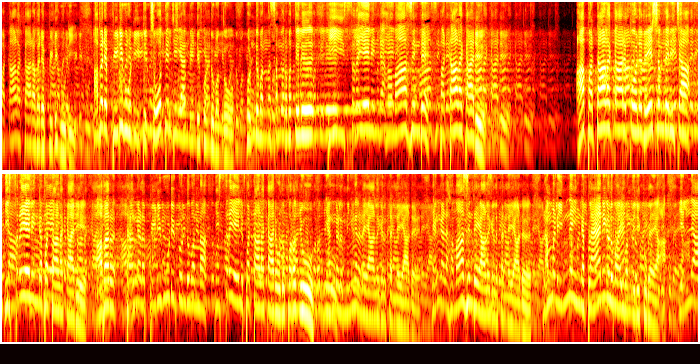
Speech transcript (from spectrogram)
പട്ടാളക്കാർ അവരെ പിടികൂടി. അവരെ പിടികൂടിയിട്ട് ചോദ്യം ചെയ്യാൻ വേണ്ടി കൊണ്ടുവന്നു. കൊണ്ടുവന്ന സന്ദർഭത്തിൽ ഈ ഇസ്രയേലിന്റെ ഹമാസിന്റെ പട്ടാളക്കാര് ആ പട്ടാളക്കാരെ പോലെ വേഷം ധരിച്ച ഇസ്രയേലിന്റെ പട്ടാളക്കാര് അവർ തങ്ങളെ പിടികൂടിക്കൊണ്ടുവന്ന ഇസ്രയേൽ പട്ടാളക്കാരോട് പറഞ്ഞു ഞങ്ങൾ നിങ്ങളുടെ ആളുകൾ തന്നെയാണ്. ഞങ്ങൾ ഹമാസിന്റെ ആളുകൾ തന്നെയാണ്. നമ്മൾ ഇന്ന ഇന്ന പ്ലാനുകളുമായി വന്നിരിക്കുകയാ. എല്ലാ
